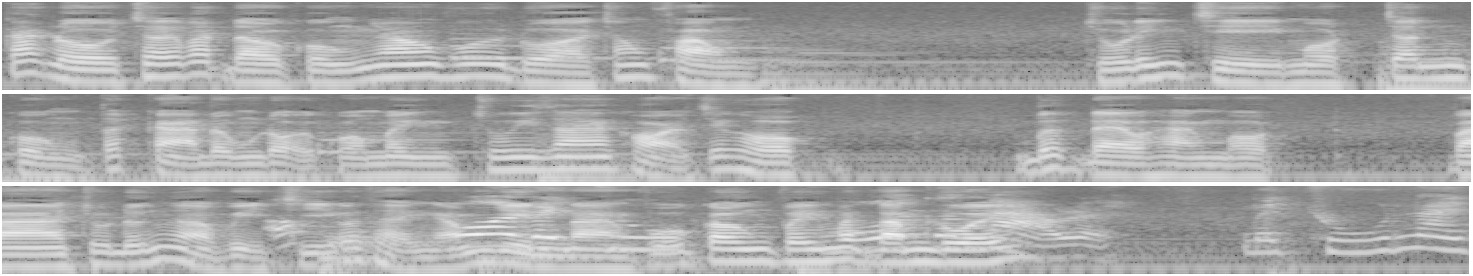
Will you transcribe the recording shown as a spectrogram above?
các đồ chơi bắt đầu cùng nhau vui đùa trong phòng. Chú lính trì một chân cùng tất cả đồng đội của mình chui ra khỏi chiếc hộp. Bước đều hàng một và chú đứng ở vị trí có thể ngắm Ôi, nhìn nàng vũ công với mắt đăm đuối. mấy chú này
